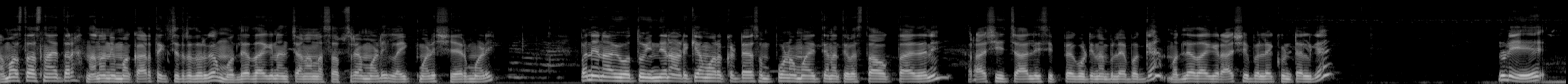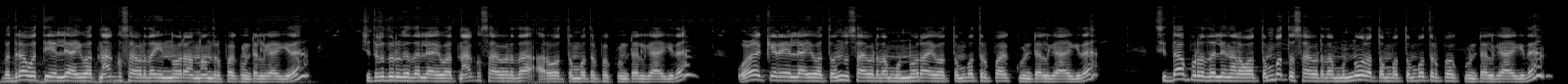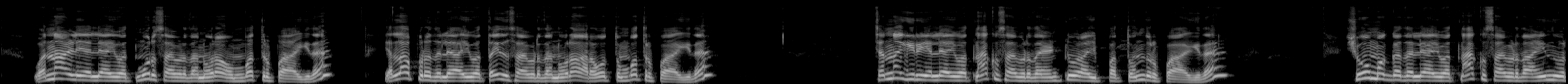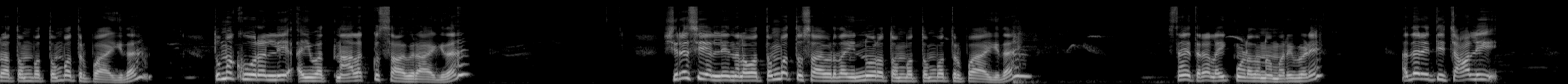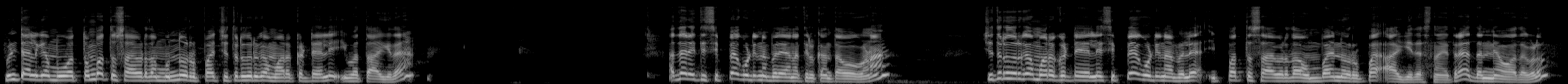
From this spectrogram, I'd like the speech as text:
ನಮಸ್ತೆ ಸ್ನೇಹಿತರೆ, ನಾನು ನಿಮ್ಮ ಕಾರ್ತಿಕ್ ಚಿತ್ರದುರ್ಗ. ಮೊದಲೇದಾಗಿ ನನ್ನ ಚಾನಲ್ನ ಸಬ್ಸ್ಕ್ರೈಬ್ ಮಾಡಿ, ಲೈಕ್ ಮಾಡಿ, ಶೇರ್ ಮಾಡಿ. ಬನ್ನಿ, ನಾವು ಇವತ್ತು ಇಂದಿನ ಅಡಿಕೆ ಮಾರುಕಟ್ಟೆಯ ಸಂಪೂರ್ಣ ಮಾಹಿತಿಯನ್ನು ತಿಳಿಸ್ತಾ ಹೋಗ್ತಾ ಇದ್ದೀನಿ. ರಾಶಿ, ಚಾಲಿ, ಸಿಪ್ಪೆ ಗೊಟ್ಟಿನ ಬೆಲೆ ಬಗ್ಗೆ. ಮೊದಲೇದಾಗಿ ರಾಶಿ ಬೆಲೆ ಕ್ವಿಂಟಲ್ಗೆ. ನೋಡಿ, ಭದ್ರಾವತಿಯಲ್ಲಿ ಐವತ್ನಾಲ್ಕು ಸಾವಿರದ ಇನ್ನೂರ ಹನ್ನೊಂದು ರೂಪಾಯಿ ಕ್ವಿಂಟಲ್ಗೆ ಆಗಿದೆ. ಚಿತ್ರದುರ್ಗದಲ್ಲಿ ಐವತ್ನಾಲ್ಕು ಸಾವಿರದ ಅರವತ್ತೊಂಬತ್ತು ರೂಪಾಯಿ ಕ್ವಿಂಟಲ್ಗೆ ಆಗಿದೆ. ಹೊಳಕೆರೆಯಲ್ಲಿ ಐವತ್ತೊಂದು ಸಾವಿರದ ಮುನ್ನೂರ ಐವತ್ತೊಂಬತ್ತು ರೂಪಾಯಿ ಕ್ವಿಂಟಲ್ಗೆ ಆಗಿದೆ. ಸಿದ್ದಾಪುರದಲ್ಲಿ ನಲವತ್ತೊಂಬತ್ತು ಸಾವಿರದ ಮುನ್ನೂರ ತೊಂಬತ್ತೊಂಬತ್ತು ರೂಪಾಯಿ ಕ್ವಿಂಟಲ್ಗೆ ಆಗಿದೆ. ಹೊನ್ನಾಳಿಯಲ್ಲಿ ಐವತ್ತ್ಮೂರು ಸಾವಿರದ ನೂರ ಒಂಬತ್ತು ರೂಪಾಯಿ ಆಗಿದೆ. ಯಲ್ಲಾಪುರದಲ್ಲಿ ಐವತ್ತೈದು ಸಾವಿರದ ನೂರ ಅರವತ್ತೊಂಬತ್ತು ರೂಪಾಯಿ ಆಗಿದೆ. ಚನ್ನಗಿರಿಯಲ್ಲಿ ಐವತ್ನಾಲ್ಕು ಸಾವಿರದ ಎಂಟುನೂರ ಇಪ್ಪತ್ತೊಂದು ರೂಪಾಯಿ ಆಗಿದೆ. ಶಿವಮೊಗ್ಗದಲ್ಲಿ ಐವತ್ನಾಲ್ಕು ಸಾವಿರದ ಐನೂರ ತೊಂಬತ್ತೊಂಬತ್ತು ರೂಪಾಯಿ ಆಗಿದೆ. ತುಮಕೂರಲ್ಲಿ ಐವತ್ನಾಲ್ಕು ಸಾವಿರ ಆಗಿದೆ. ಶಿರಸಿಯಲ್ಲಿ ನಲವತ್ತೊಂಬತ್ತು ಸಾವಿರದ ಇನ್ನೂರ ತೊಂಬತ್ತೊಂಬತ್ತು ರೂಪಾಯಿ ಆಗಿದೆ. ಸ್ನೇಹಿತರೆ ಲೈಕ್ ಮಾಡೋದನ್ನು ಮರಿಬೇಡಿ. ಅದೇ ರೀತಿ ಚಾಲಿ ಕ್ವಿಂಟಲ್ಗೆ ಮೂವತ್ತೊಂಬತ್ತು ಸಾವಿರದ ಮುನ್ನೂರು ರೂಪಾಯಿ ಚಿತ್ರದುರ್ಗ ಮಾರುಕಟ್ಟೆಯಲ್ಲಿ ಇವತ್ತಾಗಿದೆ. ಅದೇ ರೀತಿ ಸಿಪ್ಪೆಗೂಟಿನ ಬೆಲೆಯನ್ನು ತಿಳ್ಕೊತ ಹೋಗೋಣ. ಚಿತ್ರದುರ್ಗ ಮಾರುಕಟ್ಟೆಯಲ್ಲಿ ಸಿಪ್ಪೆಗೂಟಿನ ಬೆಲೆ ಇಪ್ಪತ್ತು ಸಾವಿರದ ಒಂಬೈನೂರು ರೂಪಾಯಿ ಆಗಿದೆ ಸ್ನೇಹಿತರೆ. ಧನ್ಯವಾದಗಳು.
